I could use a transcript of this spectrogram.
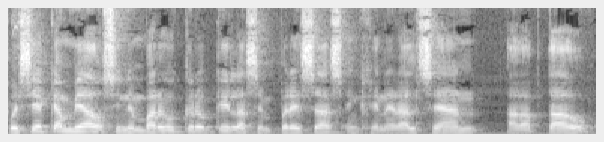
pues sí ha cambiado, sin embargo creo que las empresas en general se han adaptado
